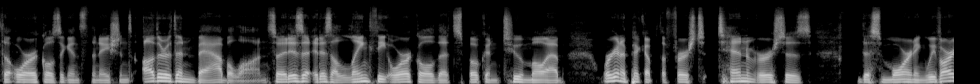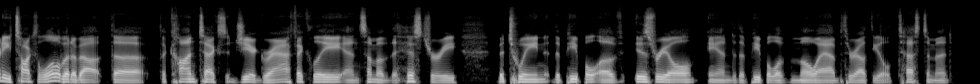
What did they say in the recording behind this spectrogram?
the oracles against the nations other than Babylon. So it is a, it is a lengthy oracle that's spoken to Moab. We're going to pick up the first 10 verses this morning. We've already talked a little bit about the the context geographically and some of the history between the people of Israel and the people of Moab throughout the Old Testament.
